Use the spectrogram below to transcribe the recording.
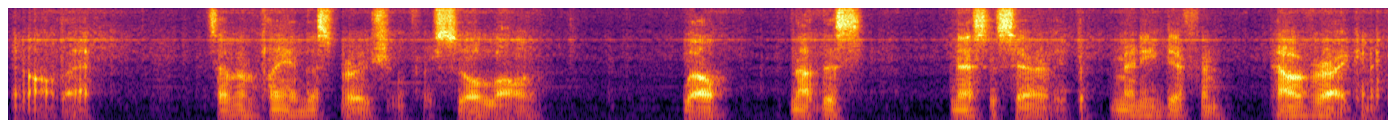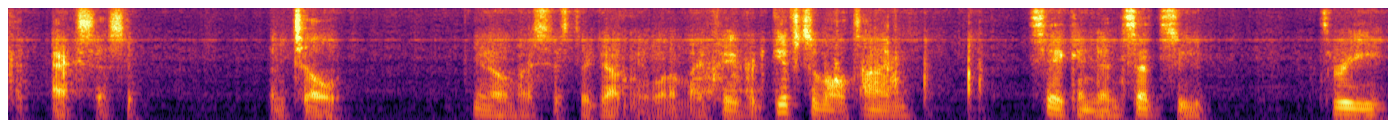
and all that. Because I've been playing this version for so long. well, not this necessarily, but many different, however I can access it until, you know, my sister got me one of my favorite gifts of all time, Seiken Densetsu 3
